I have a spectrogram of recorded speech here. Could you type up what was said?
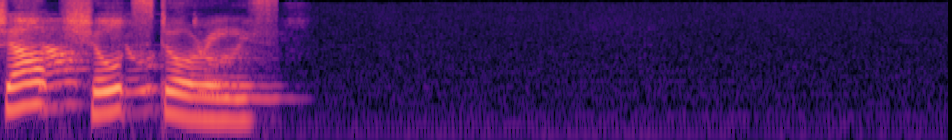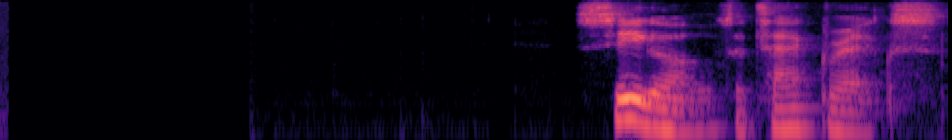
Sharp Short Stories. Seagulls attack Greggs.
